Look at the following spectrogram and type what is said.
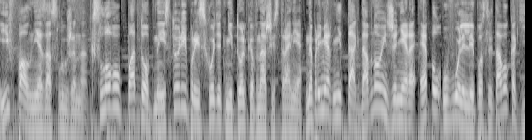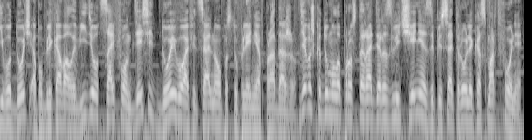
И вполне заслуженно. К слову, подобные истории происходят не только в нашей стране. Например, не так давно инженера Apple уволили после того, как его дочь опубликовала видео с iPhone 10 до его официального поступления в продажу. Девушка думала просто ради развлечения записать ролик о смартфоне,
